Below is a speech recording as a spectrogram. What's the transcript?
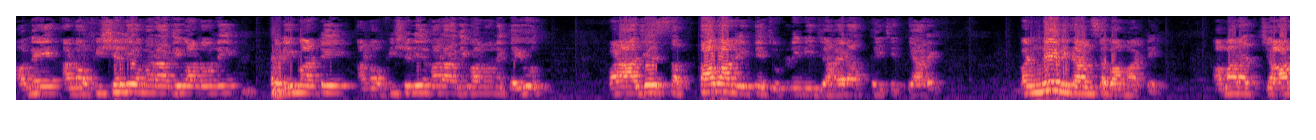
અમે અનઓફિશિયલી અમારા આગેવાનોને કડી માટે અનઓફિશિયલી અમારા આગેવાનોને કહ્યું હતું. પણ આજે સત્તાવાર રીતે ચૂંટણીની જાહેરાત થઈ છે ત્યારે બંને વિધાનસભા માટે અમારા ચાર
